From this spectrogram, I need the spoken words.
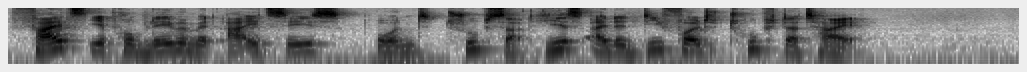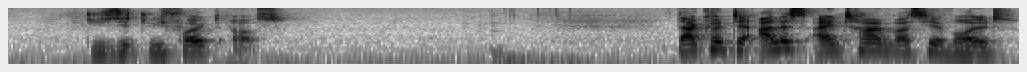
Falls ihr Probleme mit AICs und Troops habt, hier ist eine Default Troop Datei. Die sieht wie folgt aus. Da könnt ihr alles eintragen, was ihr wollt.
